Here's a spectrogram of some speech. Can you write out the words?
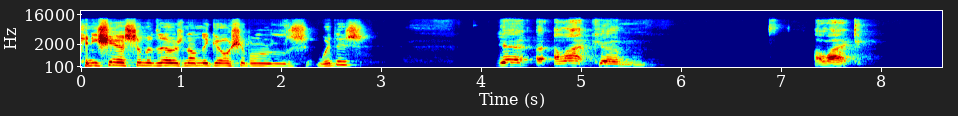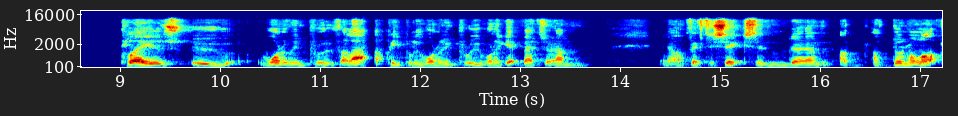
Can you share some of those non-negotiables with us? Yeah, I like um, I like players who want to improve. I like people who want to improve, want to get better. I'm you know, I'm 56 and um, I've, I've done a lot.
